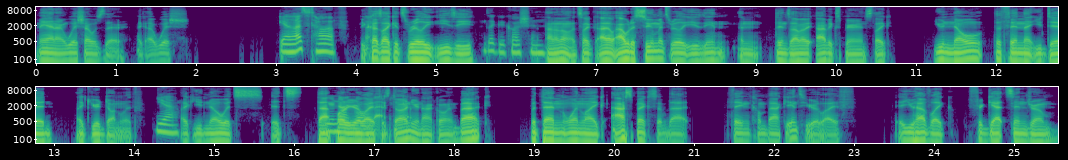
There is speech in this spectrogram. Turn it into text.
man, I wish I was there. Like I wish Yeah, that's tough. because like it's really easy. That's a good question. I don't know. It's like I I would assume it's really easy and, and things I've I've experienced like you know the thing that you did like you're done with. Yeah. Like you know it's it's that You're part of your life is done. yeah. You're not going back. But then when like aspects of that thing come back into your life, eh, you have like forget syndrome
